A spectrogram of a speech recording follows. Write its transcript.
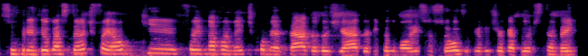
Surpreendeu bastante, foi algo que foi novamente comentado, elogiado ali pelo Maurício Souza, pelos jogadores também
